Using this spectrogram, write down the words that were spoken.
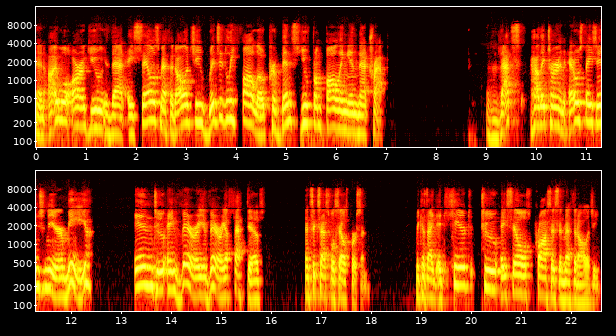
And I will argue that a sales methodology rigidly followed prevents you from falling in that trap. That's how they turn an aerospace engineer, me, into a very, very effective and successful salesperson because I adhered to a sales process and methodology.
